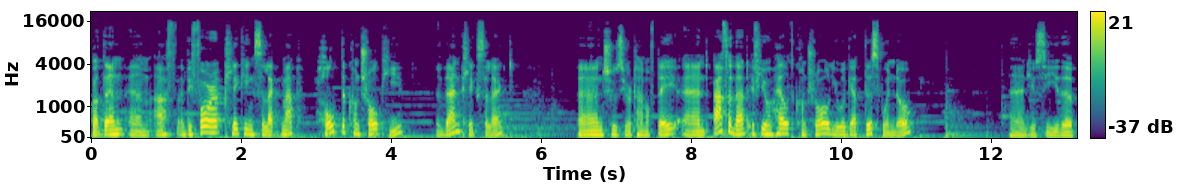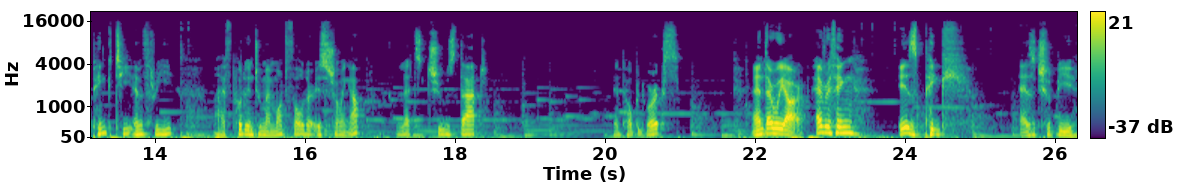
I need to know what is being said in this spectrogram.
But then um, after, before clicking select map, hold the control key, then click select and choose your time of day. And after that, if you held control, you will get this window. And you see the pink TM3 I've put into my mod folder is showing up. Let's choose that and hope it works. And there we are. Everything is pink as it should be.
